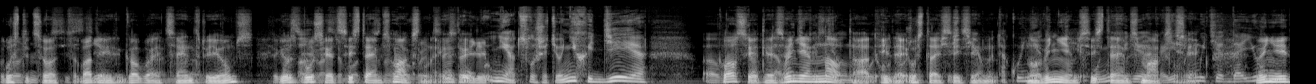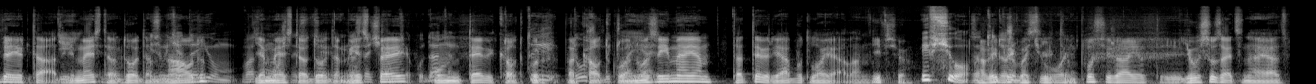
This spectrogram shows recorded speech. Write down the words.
uzticot vadīt Gogoja centru jums, jūs būsiet sistēmas mākslinieks. Нет, слушайте, у них идея Klausieties, viņiem nav tāda ideja, uztaisīsim no viņiem sistēmas mākslinieku. Viņu ideja ir tāda, ja mēs tev dodam naudu, ja mēs tev dodam iespēju un tevi kaut kur par kaut ko nozīmējam, tad tev ir jābūt lojālam. И все. И все. А вы пригласили там Pussy Riot. Jūs uzaicinājāt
